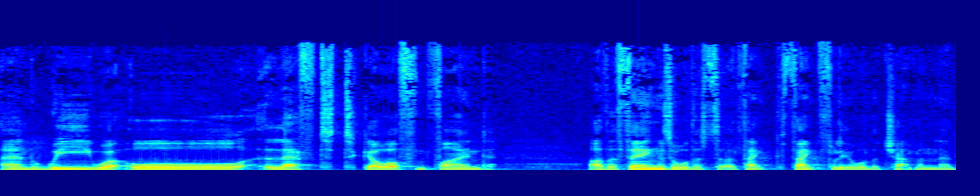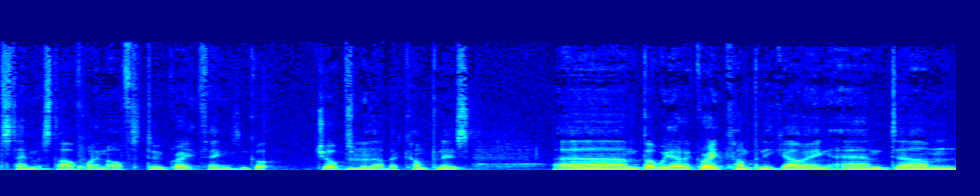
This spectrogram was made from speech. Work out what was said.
and we were all left to go off and find other things. All the thank, thankfully, all the Chapman Entertainment staff went off to do great things and got jobs with Mm. other companies. Um, but we had a great company going, and um,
